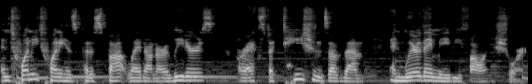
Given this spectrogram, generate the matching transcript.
and 2020 has put a spotlight on our leaders, our expectations of them, and where they may be falling short.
